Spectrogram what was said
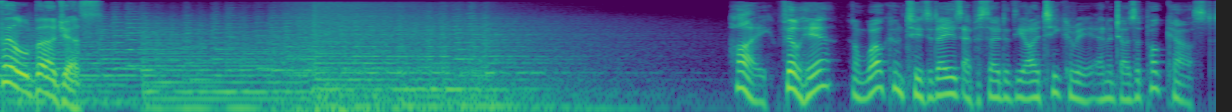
Phil Burgess. Hi, Phil here, and welcome to today's episode of the IT Career Energizer podcast.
